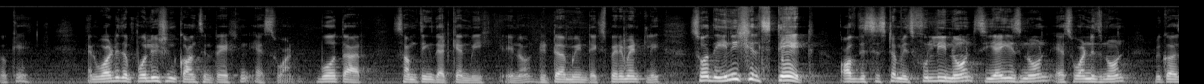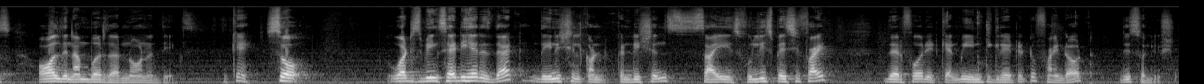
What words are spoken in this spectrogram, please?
okay, and what is the pollution concentration S 1. Both are something that can be you know determined experimentally. So, the initial state of the system is fully known, C i is known, S 1 is known because all the numbers are known at the x. Okay. So, what is being said here is that the initial con conditions psi is fully specified therefore, it can be integrated to find out the solution.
